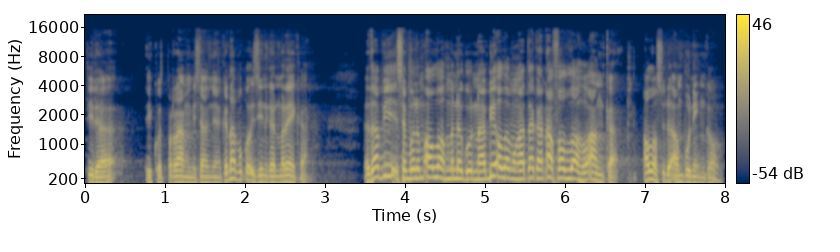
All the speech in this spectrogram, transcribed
Tidak ikut perang misalnya. Kenapa kau izinkan mereka? Tetapi sebelum Allah menegur Nabi, Allah mengatakan afallahu angka. Allah sudah ampuni engkau.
